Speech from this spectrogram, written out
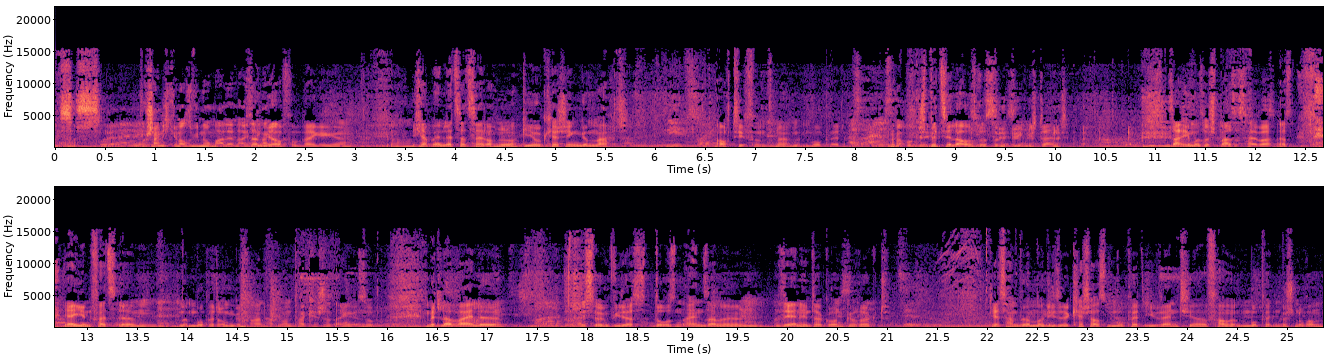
Das ist äh, wahrscheinlich genauso wie normale Das haben wir Leitplanken. auch vorbeigegangen. Ich habe in letzter Zeit auch nur noch Geocaching gemacht. Auch T5, ne? Mit dem Moped. okay. Spezielle Ausrüstungsgegenstand. Sag ich immer so spaßeshalber. Das, ja, jedenfalls ähm, mit dem Moped rumgefahren, habe noch ein paar Caches eingesucht. Mittlerweile ist irgendwie das Doseneinsammeln sehr in den Hintergrund gerückt. Jetzt haben wir immer diese Cache aus dem Moped-Event hier, fahren mit dem Moped ein bisschen rum,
